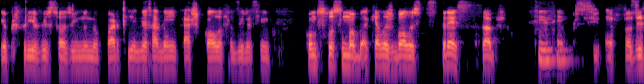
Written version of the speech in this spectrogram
eu preferia ver sozinho no meu quarto e agarrado a um cascola, fazer assim como se fosse uma, aquelas bolas de stress, sabes? Sim, sim. A fazer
